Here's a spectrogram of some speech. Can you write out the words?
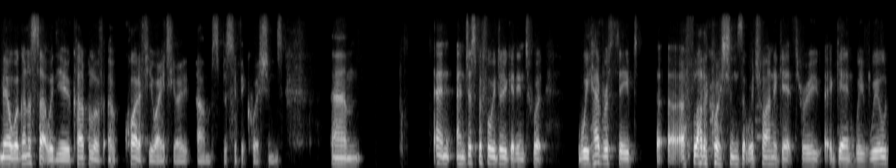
Mel, we're going to start with you. A couple of uh, quite a few ATO um, specific questions, um, and and just before we do get into it, we have received a, a flood of questions that we're trying to get through. Again, we will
